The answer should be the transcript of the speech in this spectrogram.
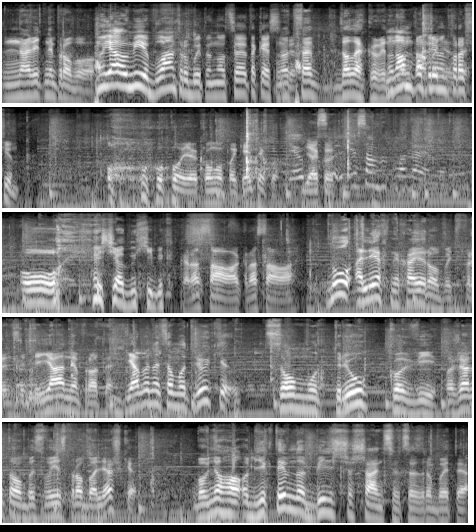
Навіть не пробував. Ну я вмію блант робити, але це таке Ну це далеко від Ну нам потрібен мені парафін. О, якому пакетику? Я, Дякую. я сам викладаю. О, ще один хімік. Красава, красава. Ну, Олег нехай робить, в принципі, я не проти. Я би на цьому трюкі, цьому трюкові пожертвував би свої спроби Олешки, бо в нього об'єктивно більше шансів це зробити.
